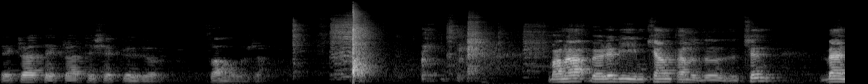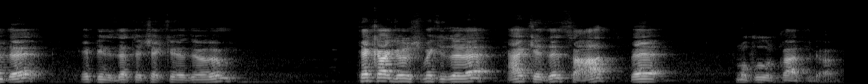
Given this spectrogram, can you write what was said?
Tekrar tekrar teşekkür ediyorum. Sağ olun hocam. Bana böyle bir imkan tanıdığınız için ben de hepinize teşekkür ediyorum. Tekrar görüşmek üzere. Herkese saat ve mutluluklar diliyorum.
